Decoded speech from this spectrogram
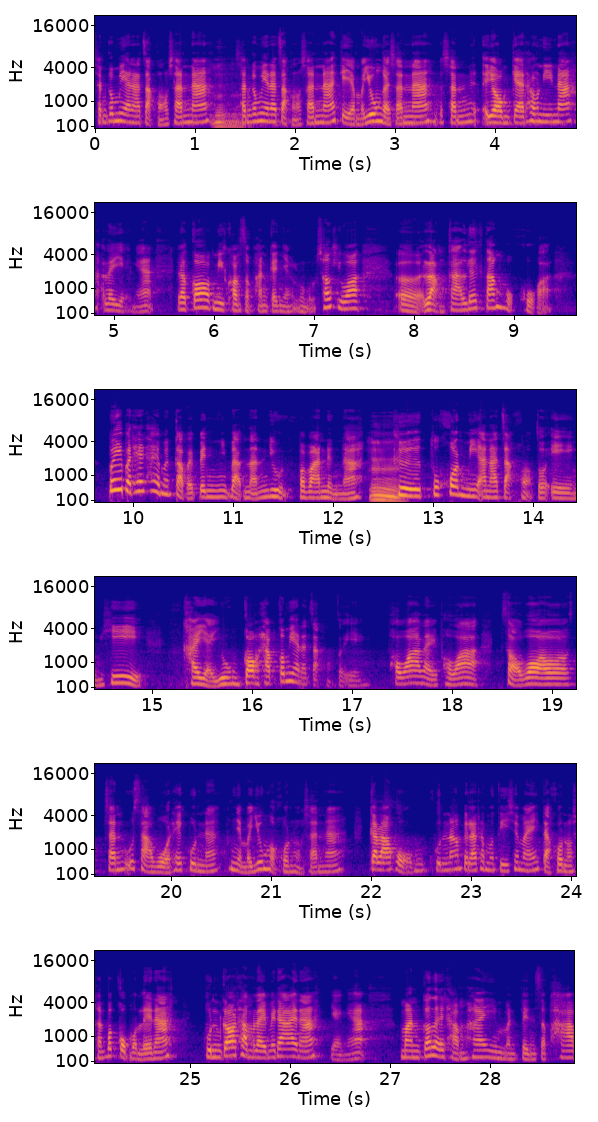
ฉันก็มีอาณาจักรของฉันนะอืมฉันก็มีอาณาจักรของฉันนะแกอย่ามายุ่งกับฉันนะ ฉันยอมแกเท่านี้นะ อะไรอย่างเงี้ย แล้วก็มีความสัมพันธ์กันอย่างหนูชอบคิดว่าเออหลังการเลือกตั้งหกหกอะเฮ้ยประเทศไทยมันกลับไปเป็นแบบนั้นอยู่ประมาณหนึ่งนะอืมคือทุกคนมีอาณาจักรของตัวเองที่ใครอย่ายุ่งกองทัพก็มีอาณาจักรของตัวเอง เพราะว่าอะไรเพราะว่าสวฉันอุตส่าห์โหวตให้คุณนะ คุณอย่ามายุ่งกับคนของฉันนะกลาโหมคุณนั่งเป็นรัฐมนตรีใช่ไหมแต่คนของฉันประกบหมดเลยนะ คุณก็ทำอะไรไม่ได้นะ อย่างเงี้ย มันก็เลยทำให้มันเป็นสภาพ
